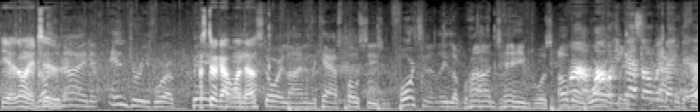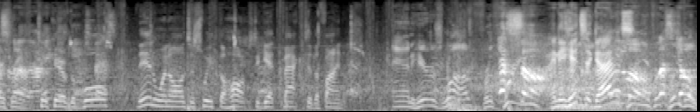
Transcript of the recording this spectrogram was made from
Yeah, there's only a No two. denying it, injuries were a big still got part one, of the storyline in the Cavs postseason. Fortunately, LeBron James was Wow, why would he otherworldly pass all the way after back the there? first That's round. another- I Took hate care of these the games Bulls, fast. then went on to sweep the Hawks to get back to the finals. And here's Love for three. Yes, sir. And he hits it, guys. three Love, for let's go. Cleveland.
